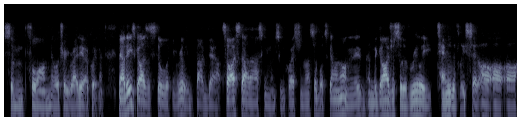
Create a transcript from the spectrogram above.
some full on military radio equipment. Now these guys are still looking really bugged out. So I started asking them some questions. I said, "What's going on?" And, they, and the guy just sort of really tentatively said, "Oh, oh,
